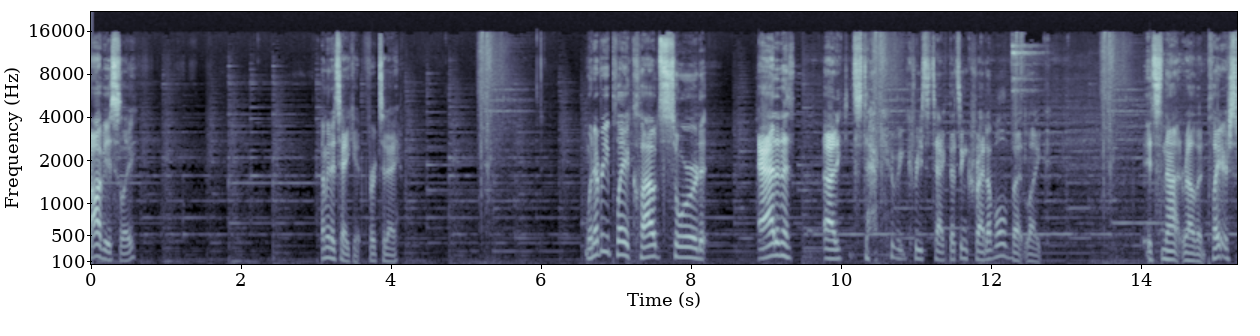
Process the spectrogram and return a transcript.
Obviously. I'm going to take it for today. Whenever you play a Cloud Sword, add an, a stack of increased attack. That's incredible, but like, it's not relevant. Players,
